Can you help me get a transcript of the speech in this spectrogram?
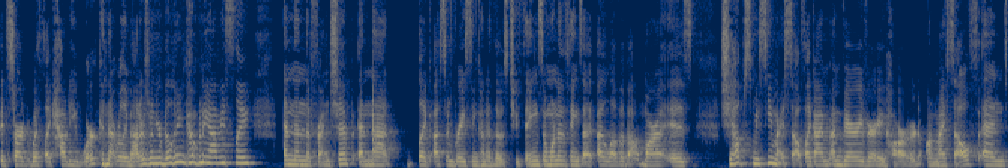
it started with like how do you work and that really matters when you're building a company obviously. And then the friendship and that like us embracing kind of those two things. And one of the things I, I love about Marah is she helps me see myself. Like I'm I'm very very hard on myself and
